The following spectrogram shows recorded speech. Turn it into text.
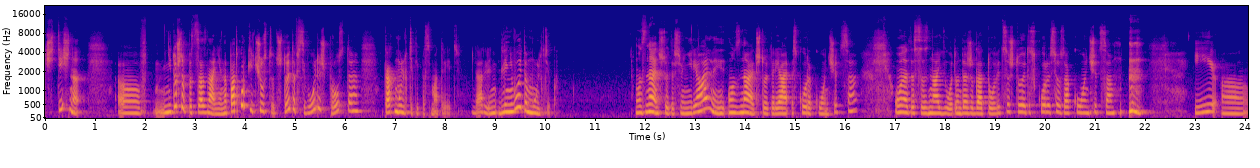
частично, э, не то что в подсознании, на подкорке чувствует, что это всего лишь просто как мультики посмотреть. Да? Для, для него это мультик. Он знает, что это все нереально, и он знает, что это реаль... скоро кончится. Он это сознает, он даже готовится, что это скоро все закончится. И э,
